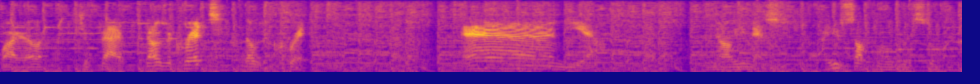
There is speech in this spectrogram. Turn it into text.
Just bad. That was a crit. That was a crit. And yeah. No, you missed. I use soft mode, still pretty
